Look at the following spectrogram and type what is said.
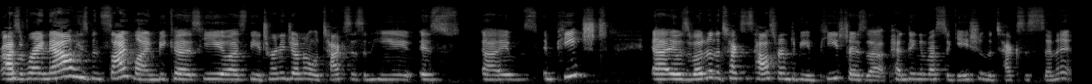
as of right now he's been sidelined because he was the attorney general of texas and he is uh, it was impeached uh, it was voted in the texas house for him to be impeached as a pending investigation in the texas senate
